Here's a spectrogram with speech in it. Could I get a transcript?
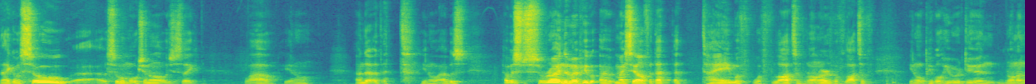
like it was so uh, it was so emotional. It was just like, wow, you know, and uh, it, you know I was I was surrounded my people uh, myself at that at time with with lots of runners with lots of you know people who were doing running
